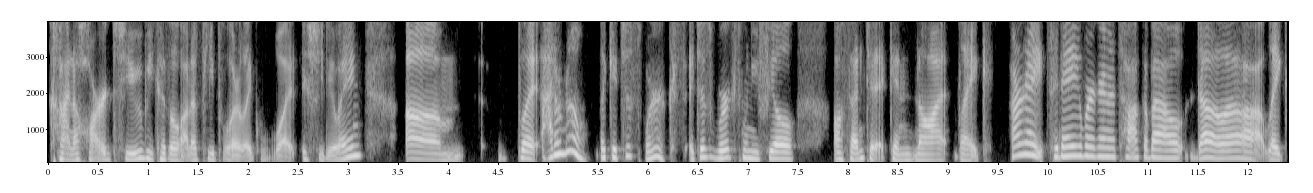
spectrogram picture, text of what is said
kind of hard too, because a lot of people are like, what is she doing? Um, but I don't know. Like it just works. It just works when you feel authentic and not like, all right, today we're going to talk about, uh, like,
